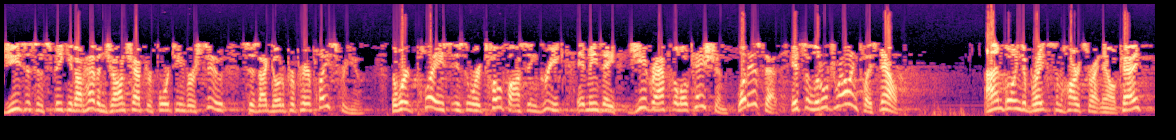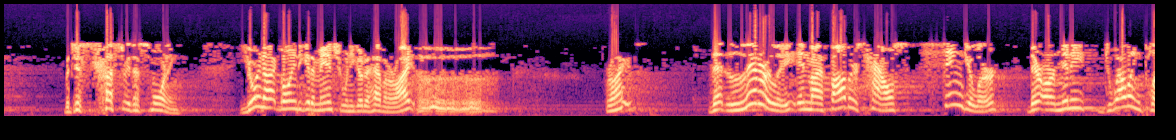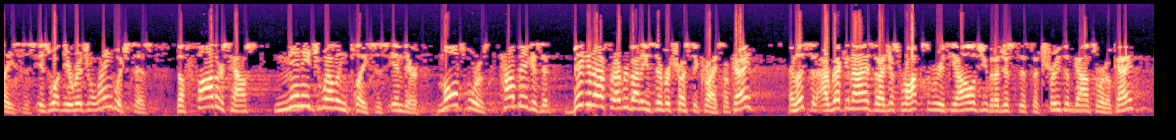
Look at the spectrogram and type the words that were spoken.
Jesus, in speaking about heaven, John chapter 14, verse 2, says, I go to prepare a place for you. The word place is the word topos in Greek. It means a geographical location. What is that? It's a little dwelling place. Now, I'm going to break some hearts right now, okay? But just trust me this morning. You're not going to get a mansion when you go to heaven, all right? right? That literally in my Father's house, singular, there are many dwelling places, is what the original language says. The Father's house, many dwelling places in there. Multiple rooms. How big is it? Big enough for everybody who's ever trusted Christ, okay? And listen, I recognize that I just rocked some of your theology, but I just, it's the truth of God's Word, okay?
